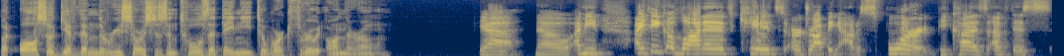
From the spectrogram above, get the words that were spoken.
but also give them the resources and tools that they need to work through it on their own. Yeah, no. I mean, I think a lot of kids are dropping out of sport because of this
